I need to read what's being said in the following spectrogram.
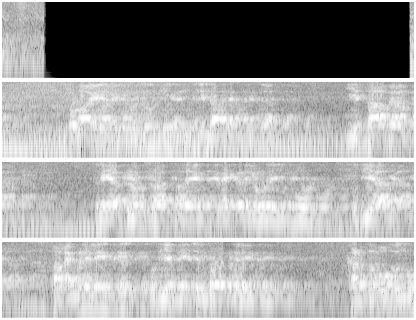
തൊള്ളായിരത്തി തൊണ്ണൂറ്റി അഞ്ചിൽ ആരംഭിച്ച ഈ സ്ഥാപനം ശ്രീ അബ്ദുൾ റസാഖിന്റെ കൈകളിലൂടെ ഇപ്പോൾ പുതിയ തലങ്ങളിലേക്ക് പുതിയ മേച്ചൻ കടന്നു പോകുന്നു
